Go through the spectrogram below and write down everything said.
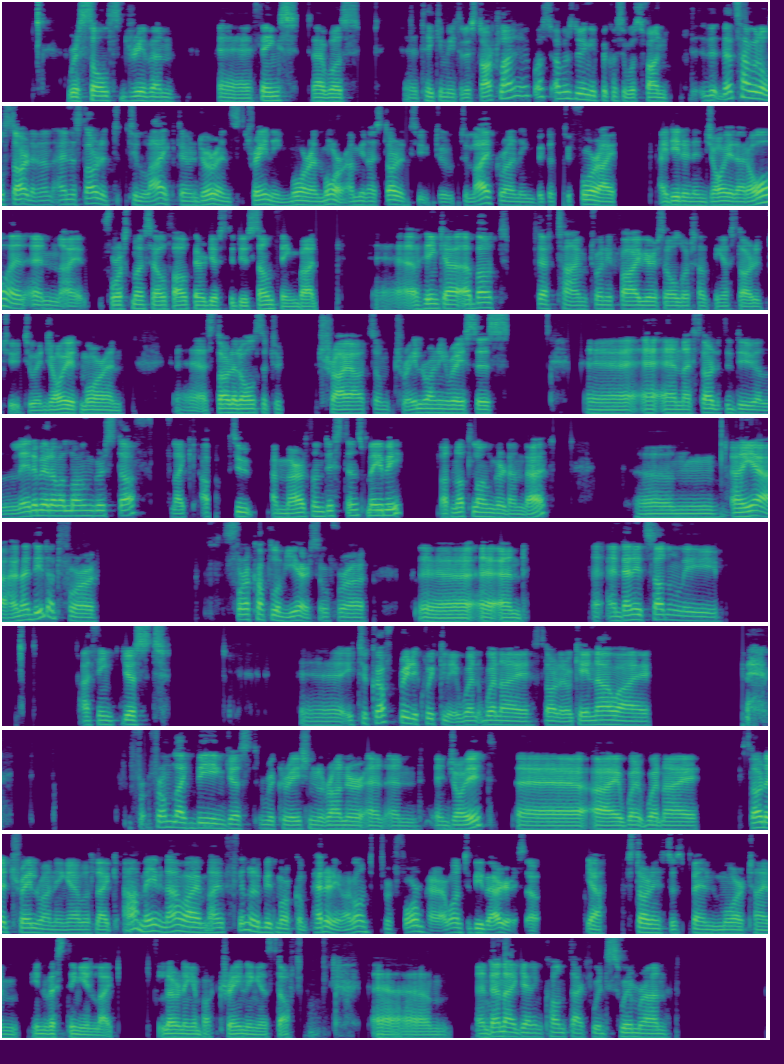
results driven uh, things that was uh, taking me to the start line. It was I was doing it because it was fun. Th- that's how it all started, and, and I started to, to, like the endurance training more and more. I mean, I started to, to to like running because before I I didn't enjoy it at all, and and I forced myself out there just to do something. But uh, I think uh, about that time, 25 years old or something, I started to to enjoy it more, and uh, I started also to try out some trail running races. Uh, and I started to do a little bit of a longer stuff, like up to a marathon distance maybe, but not longer than that. Um, and yeah, and I did that for for a couple of years, so for a, uh, and and then it suddenly, I think, just uh, it took off pretty quickly when when I started. Okay, now I from like being just recreational runner and and enjoy it. Uh, I when when I started trail running, I was like, ah, oh, maybe now I I feel a little bit more competitive. I want to perform here. I want to be better. So, yeah, starting to spend more time investing in like learning about training and stuff. Um, and then I get in contact with swimrun.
